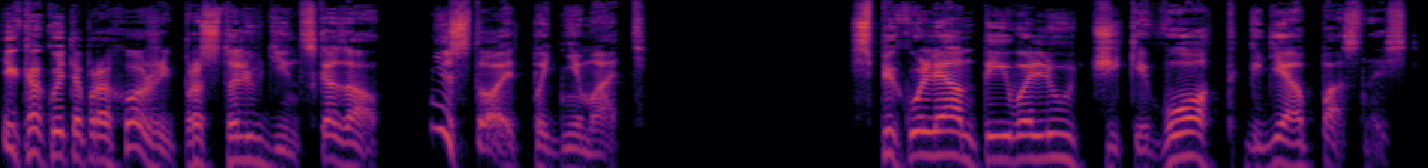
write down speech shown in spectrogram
и какой-то прохожий, простолюдин, сказал, не стоит поднимать. Спекулянты и валютчики, вот где опасность.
